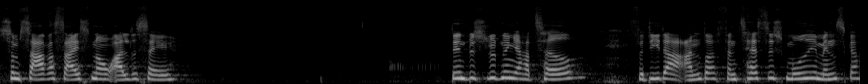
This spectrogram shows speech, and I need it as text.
som Sara 16 år aldrig sagde. Det er en beslutning, jeg har taget, fordi der er andre fantastisk modige mennesker,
